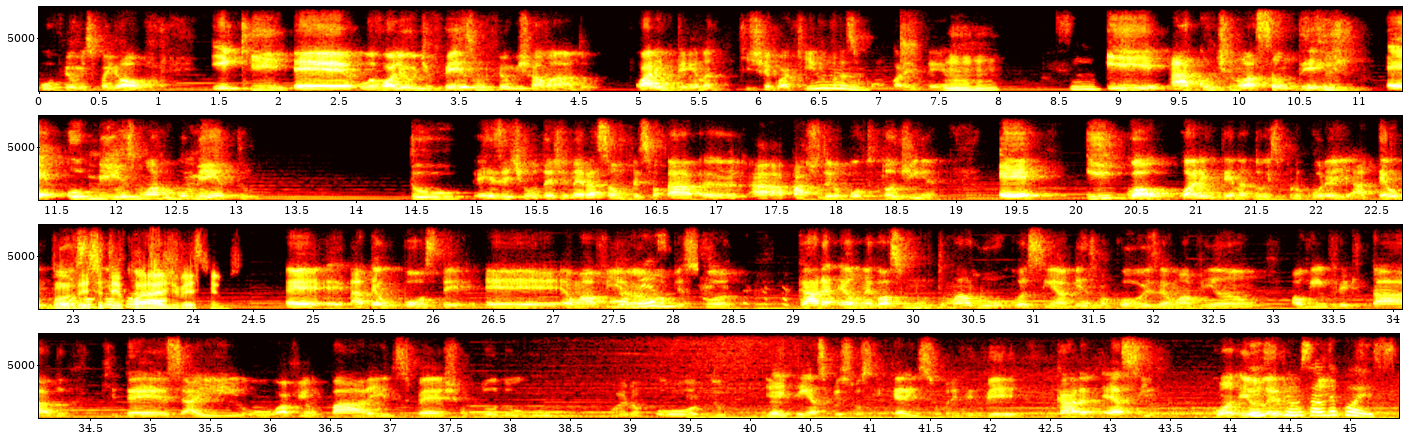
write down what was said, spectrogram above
o filme espanhol, e que é, o Hollywood fez um filme chamado Quarentena, que chegou aqui no Hum. Brasil como Quarentena, Uhum. Sim. e a continuação dele é o mesmo argumento do Resident Evil Degeneração, principal- a, a, a parte do aeroporto todinha. É igual, Quarentena 2, procura aí. Até o Vou ver se eu tenho procurar. coragem de ver esse filme. é, é, até o pôster é, é um avião, mesmo? uma pessoa... Cara, é um negócio muito maluco, assim, é a mesma coisa, é um avião, alguém infectado, que desce, aí o avião para, e eles fecham todo o, o aeroporto, e aí tem as pessoas que querem sobreviver. Cara, é assim. Quando, eu Esse lembro filme saiu que- depois.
